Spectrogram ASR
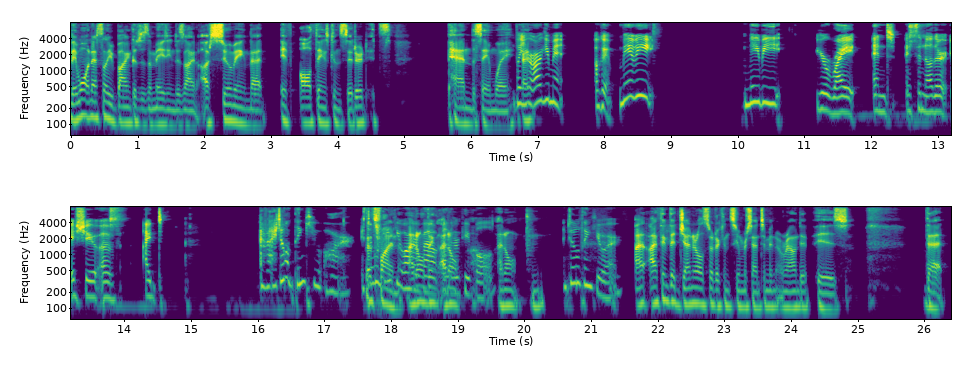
They won't necessarily be buying because it's amazing design, assuming that if all things considered, it's panned the same way. But And- your argument, okay, maybe, maybe you're right, and it's another issue of I, I don't think you are. I That's don't fine. think you are I don't about think I other don't. people. I don't. I don't think you are. I, I think the general sort of consumer sentiment around it is that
